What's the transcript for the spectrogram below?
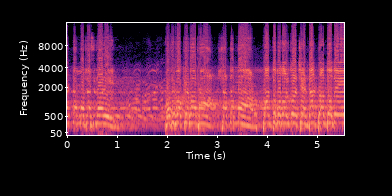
আট নম্বর জার্সি নারী। প্রতিপক্ষের মাথা সাত নম্বর। প্রান্ত বদল করেছেন ডান প্রান্ত দিয়ে।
